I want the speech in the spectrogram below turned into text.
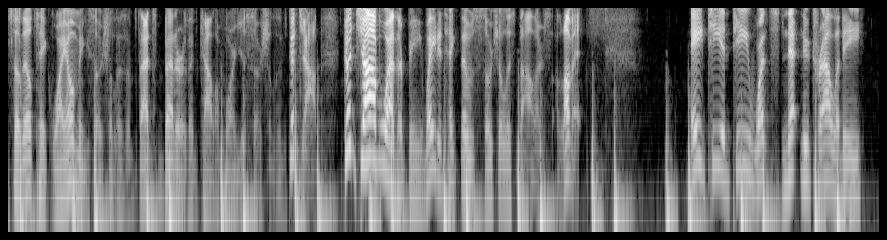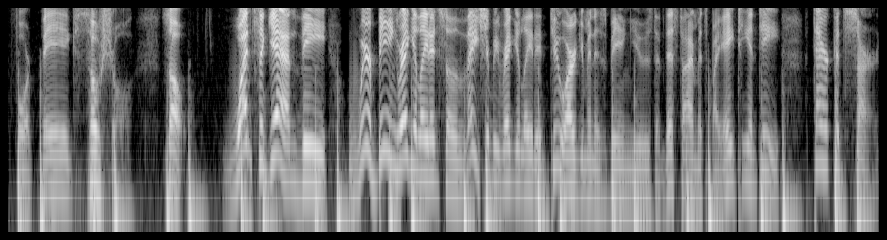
So they'll take Wyoming socialism. That's better than California socialism. Good job. Good job, Weatherby. Way to take those socialist dollars. I love it. AT&T wants net neutrality for big social. So, once again, the we're being regulated, so they should be regulated too argument is being used, and this time it's by AT&T. They're concerned,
